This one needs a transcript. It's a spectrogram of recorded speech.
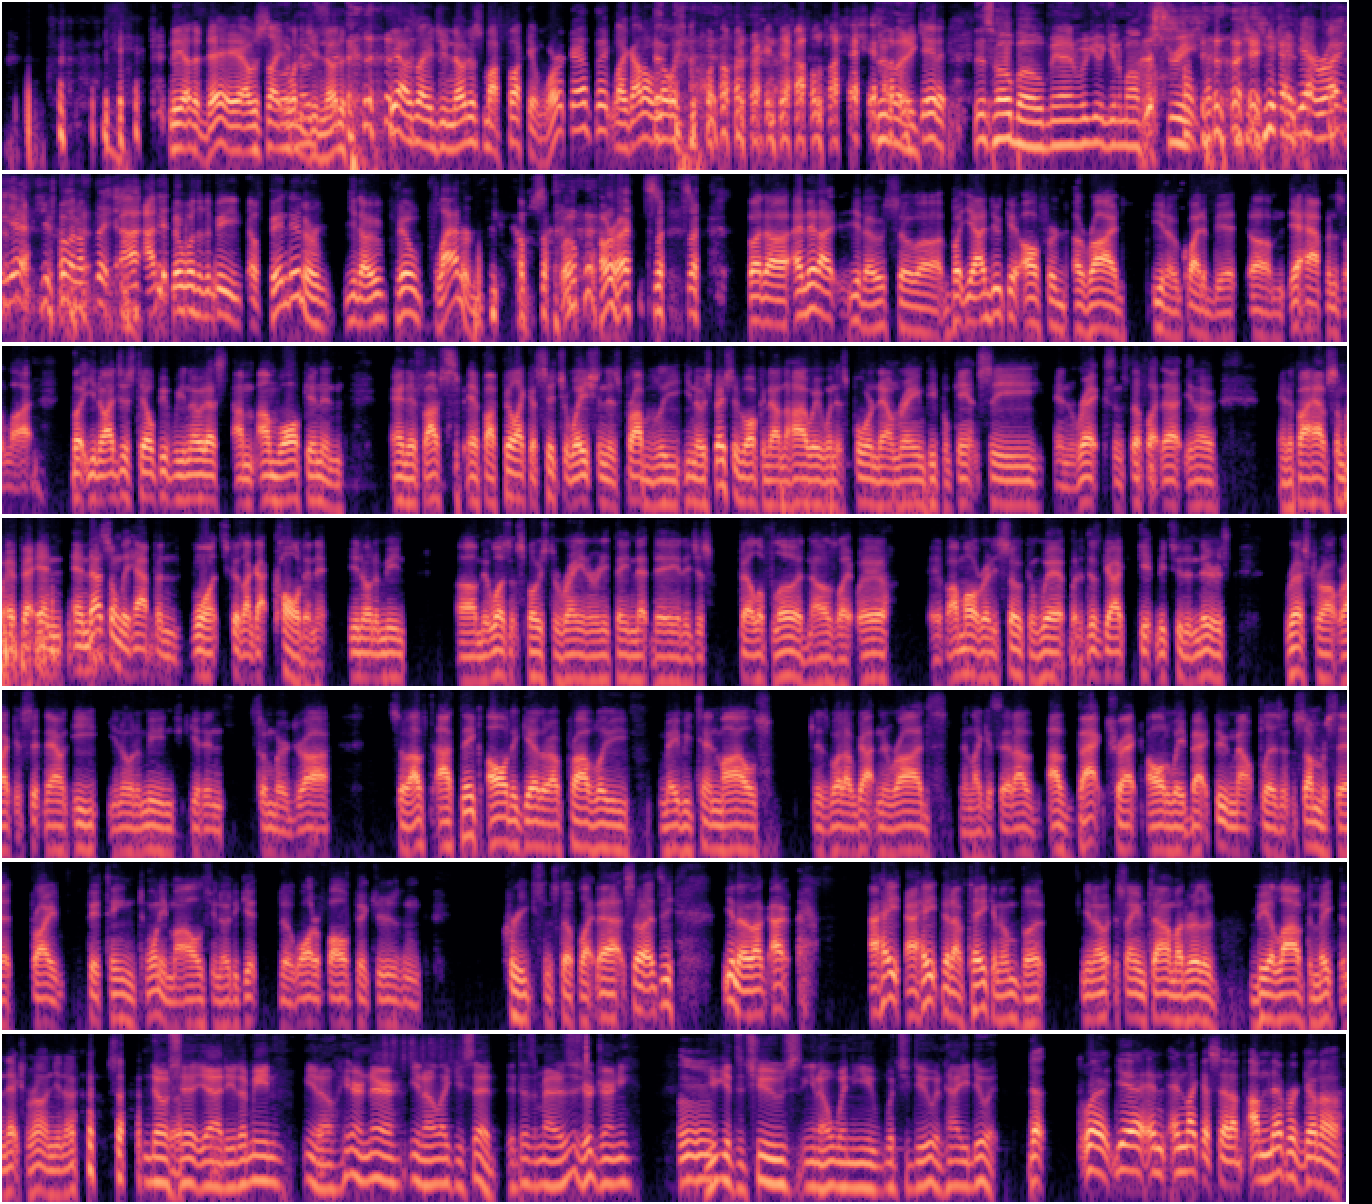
the other day. I was like, Oh, "What no did you shit. notice?" yeah, I was like, "Did you notice my fucking work ethic? Like, I don't know what's going on right now. like, I They're don't like, get it." This hobo, man, we're gonna get him off the street. yeah, yeah, right. Yeah, you know what I'm thinking. I, I didn't know whether to be offended or you know feel flattered. I was like, well, all right. So, so, but uh, and then I, you know, so uh, but yeah, I do get offered a ride, you know, quite a bit. Um, it happens a lot, but you know, I just tell people, you know, that's I'm I'm walking and and if I if I feel like a situation is probably you know, especially walking down the highway when it's pouring down rain, people can't see and wrecks and stuff like that, you know. And if I have some, if and and that's only happened once because I got caught in it. You know what I mean? Um, it wasn't supposed to rain or anything that day, and it just fell a flood. And I was like, well, if I'm already soaking wet, but if this guy could get me to the nearest restaurant where I could sit down, eat, you know what I mean, get in somewhere dry. So I've, I think altogether I've probably maybe 10 miles is what I've gotten in rides. And like I said, I've, I've backtracked all the way back through Mount Pleasant, Somerset, probably 15, 20 miles, you know, to get the waterfall pictures and creeks and stuff like that. So it's, you know, I, I, I hate, I hate that I've taken them, but you know, at the same time, I'd rather be alive to make the next run, you know? so, no shit, yeah, dude. I mean, you know, here and there, you know, like you said, it doesn't matter. This is your journey. Mhm. You get to choose, you know, when you what you do and how you do it. Well, yeah, and and like I said, I'm I'm never gonna.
